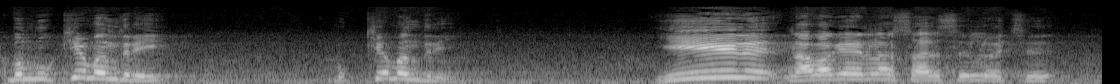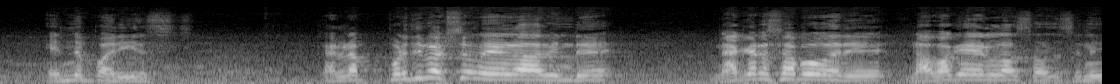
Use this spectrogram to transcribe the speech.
അപ്പം മുഖ്യമന്ത്രി മുഖ്യമന്ത്രി ഏഴ് നവകേരള സദസ്സിൽ വെച്ച് എന്നെ പരിഹസിച്ചു. കാരണം പ്രതിപക്ഷ നേതാവിന്റെ നഗരസഭ വരെ നവകേരള സദസ്സിന്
